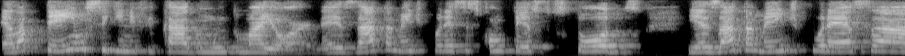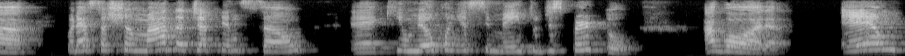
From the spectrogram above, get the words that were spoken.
ela tem um significado muito maior, né? Exatamente por esses contextos todos e exatamente por essa por essa chamada de atenção é, que o meu conhecimento despertou. Agora, é um,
